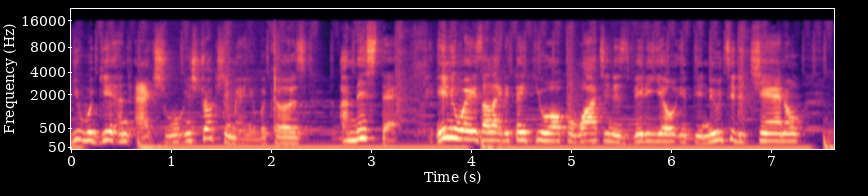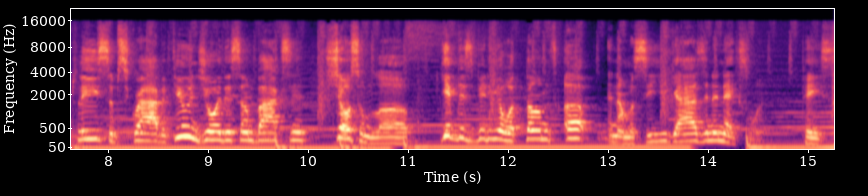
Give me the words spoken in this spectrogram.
you would get an actual actual instruction manual because I missed that. Anyways, I'd like to thank you all for watching this video. If you're new to the channel, please subscribe. If you enjoyed this unboxing, show some love. Give this video a thumbs up, and I'm gonna see you guys in the next one. Peace.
